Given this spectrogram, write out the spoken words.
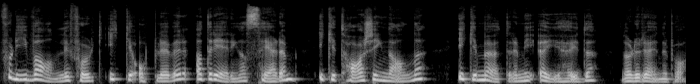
fordi vanlige folk ikke opplever at regjeringa ser dem, ikke tar signalene, ikke møter dem i øyehøyde når det røyner på.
